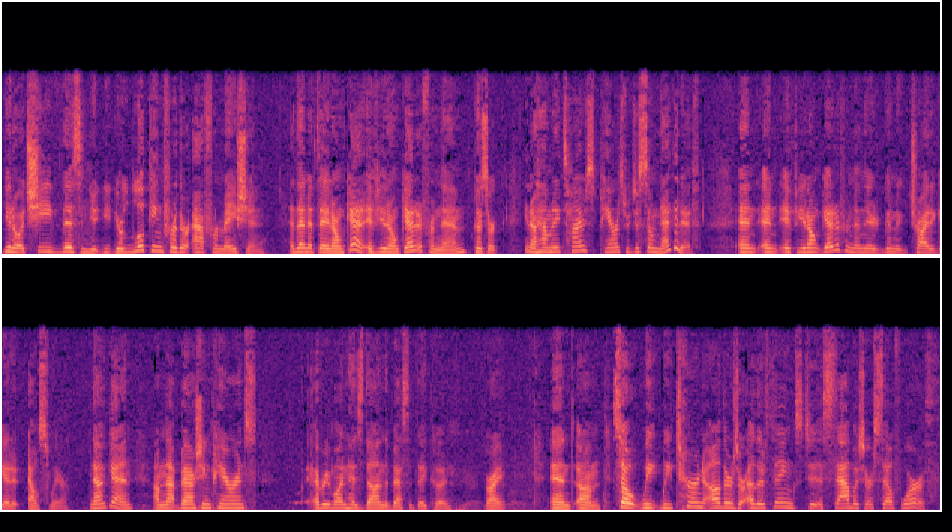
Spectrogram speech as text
you know, achieve this, and you, you're looking for their affirmation. And then if they don't get, if you don't get it from them, because they're, you know, how many times parents were just so negative, and and if you don't get it from them, they're going to try to get it elsewhere. Now again, I'm not bashing parents everyone has done the best that they could, right? And um, so we, we turn others or other things to establish our self worth.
